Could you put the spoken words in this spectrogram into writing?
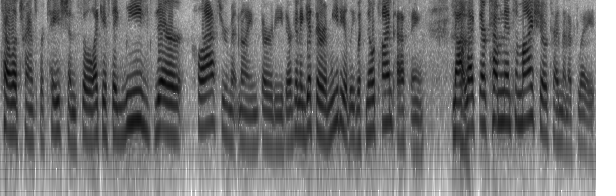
teletransportation. So, like if they leave their classroom at 9:30, they're going to get there immediately with no time passing. Not like they're coming into my show 10 minutes late.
